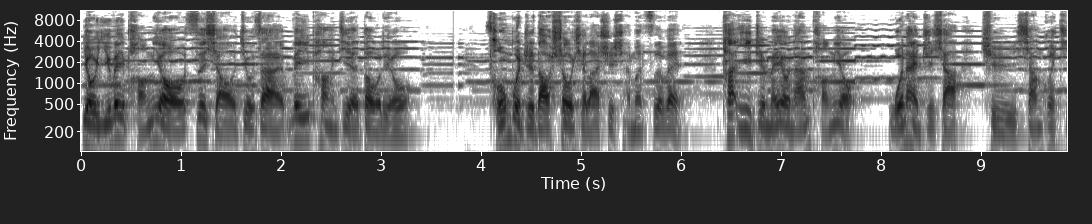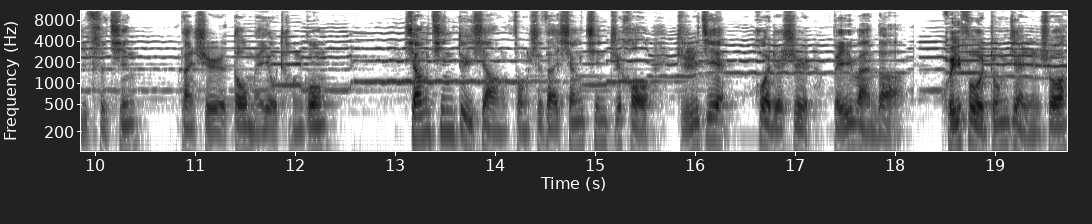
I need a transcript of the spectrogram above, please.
有一位朋友自小就在微胖界逗留，从不知道瘦下来是什么滋味。她一直没有男朋友。无奈之下，去相过几次亲，但是都没有成功。相亲对象总是在相亲之后直接或者是委婉的回复中间人说，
